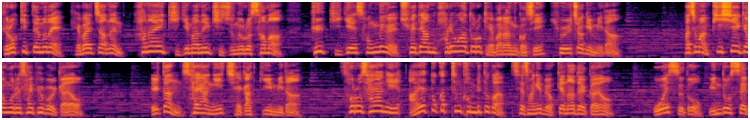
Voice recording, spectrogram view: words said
그렇기 때문에 개발자는 하나의 기기만을 기준으로 삼아 그 기기의 성능을 최대한 활용하도록 개발하는 것이 효율적입니다. 하지만 PC의 경우를 살펴볼까요? 일단 사양이 제각기입니다. 서로 사양이 아예 똑같은 컴퓨터가 세상에 몇 개나 될까요? OS도 윈도우 7,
